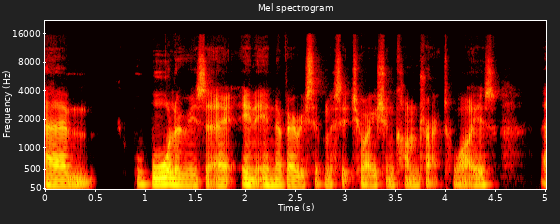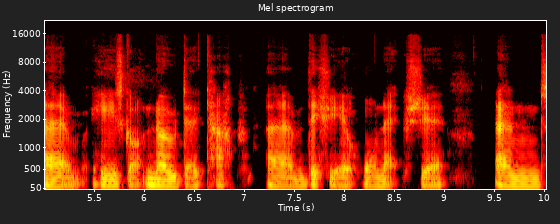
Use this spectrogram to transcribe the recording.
um, Waller is a, in in a very similar situation contract wise. Um, he's got no dead cap um, this year or next year, and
